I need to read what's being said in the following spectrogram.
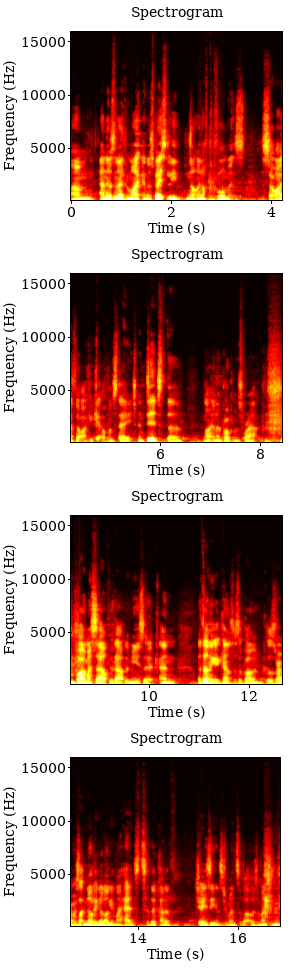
Um, and there was an open mic, and there was basically not enough performers, so I thought I could get up on stage and did the 99 Problems rap by myself without the music. And I don't think it counts as a poem because I was very much like nodding along in my head to the kind of Jay Z instrumental that I was imagining.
